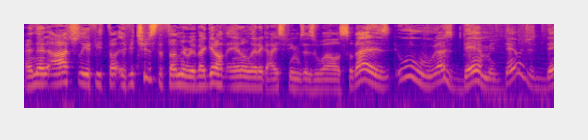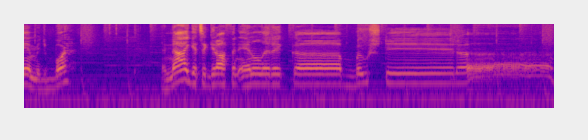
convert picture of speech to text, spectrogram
And then actually, if he if he chooses the Thunder Wave, I get off Analytic Ice Beams as well. So that is, ooh, that's damage. Damage is damage, boy. And now I get to get off an Analytic uh, boosted uh,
